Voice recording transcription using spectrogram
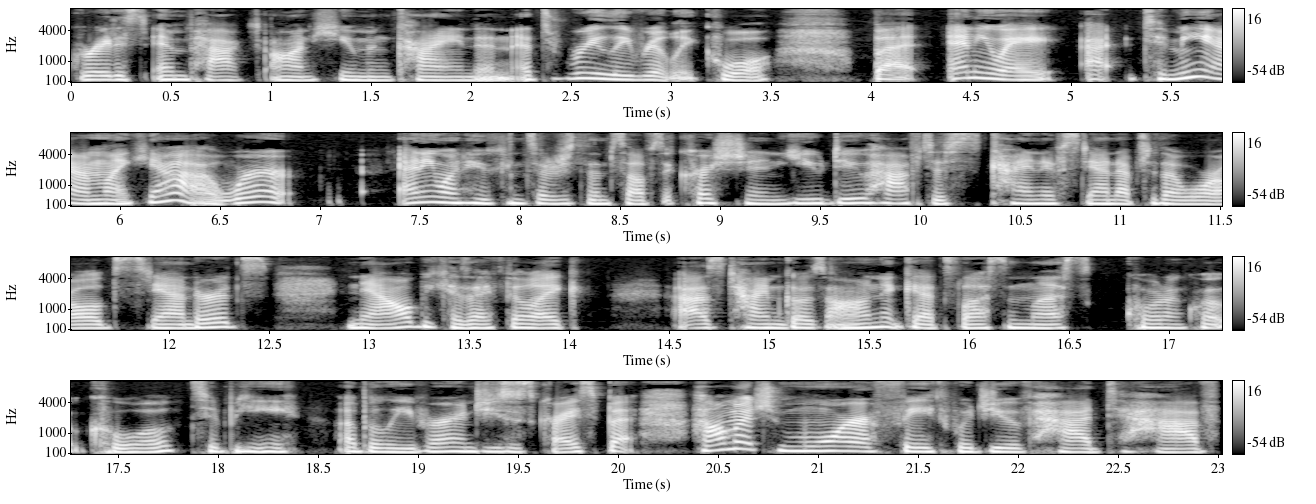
greatest impact on humankind. And it's really really cool. But anyway to me i'm like yeah we're anyone who considers themselves a Christian, you do have to kind of stand up to the world standards now because I feel like as time goes on, it gets less and less quote unquote cool to be a believer in Jesus Christ. But how much more faith would you have had to have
